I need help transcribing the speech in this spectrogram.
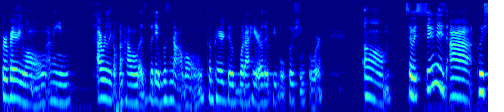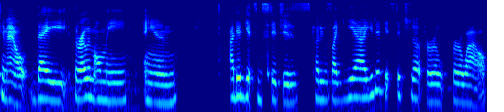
for very long. I mean, I really don't know how long it was, but it was not long compared to what I hear other people pushing for. Um, so as soon as I push him out, they throw him on me and I did get some stitches. Cody was like, "Yeah, you did get stitched up for a, for a while."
